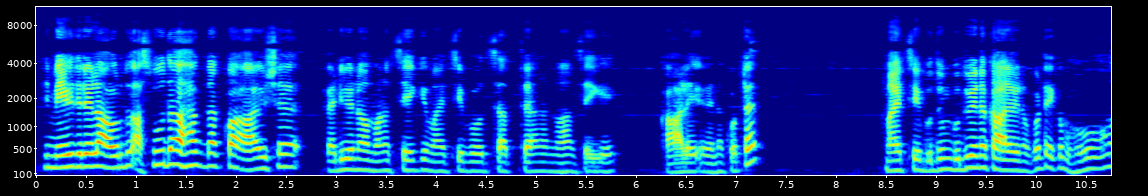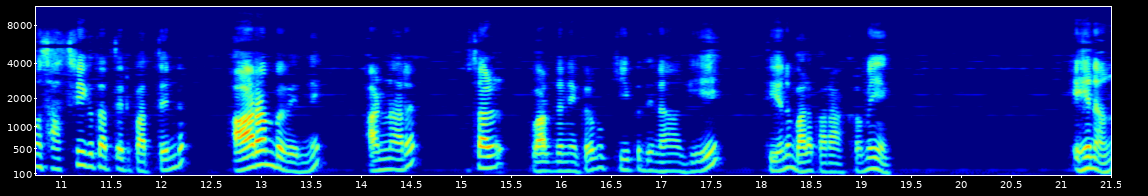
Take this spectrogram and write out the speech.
ඉතින් මේ විදිහට වෙලා අවුරුදු 80000ක් දක්වා ආයුෂ වැඩි වෙනවා මිනිස්සෙගේ මෛත්‍රී බෝධිසත්වයන්න් වහන්සේගේ කාලය වෙනකොට මෛත්‍රී බුදුන් බුදු වෙන කාලය වෙනකොට ඒක බොහොම ශාස්ත්‍රීය තත්ත්වයටපත් වෙන්න ආරම්භ වෙන්නේ අන්න අර කුසල් වර්ධනය කරපු කීප දෙනාගේ තියෙන බල පරාක්‍රමයෙන්. එහෙනම්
